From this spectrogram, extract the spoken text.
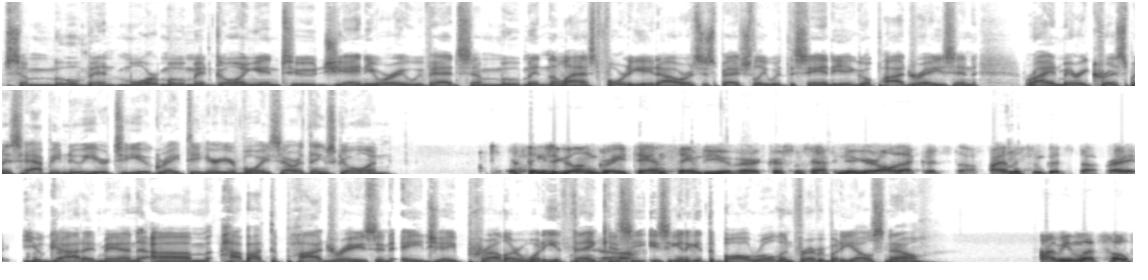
some movement, more movement going into January. We've had some movement in the last 48 hours, especially with the San Diego Padres. And Ryan, Merry Christmas. Happy New Year to you. Great to hear your voice. How are things going? Things are going great, Dan. Same to you. Merry Christmas, Happy New Year, all that good stuff. Finally, some good stuff, right? You got it, man. Um, how about the Padres and AJ Preller? What do you think? Is he is he going to get the ball rolling for everybody else now? I mean, let's hope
